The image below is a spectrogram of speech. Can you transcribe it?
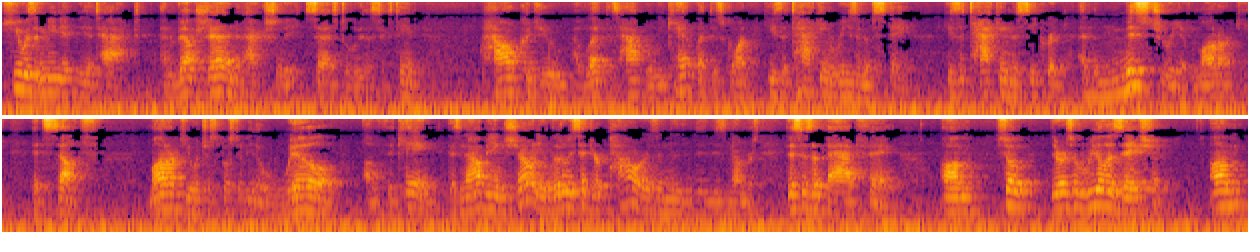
he was immediately attacked. And Vergennes actually says to Louis XVI, how could you have let this happen? We can't let this go on. He's attacking reason of state. He's attacking the secret and the mystery of monarchy itself. Monarchy, which was supposed to be the will of the king is now being shown. He literally said, Your power is in the, these numbers. This is a bad thing. Um, so there's a realization. Um,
